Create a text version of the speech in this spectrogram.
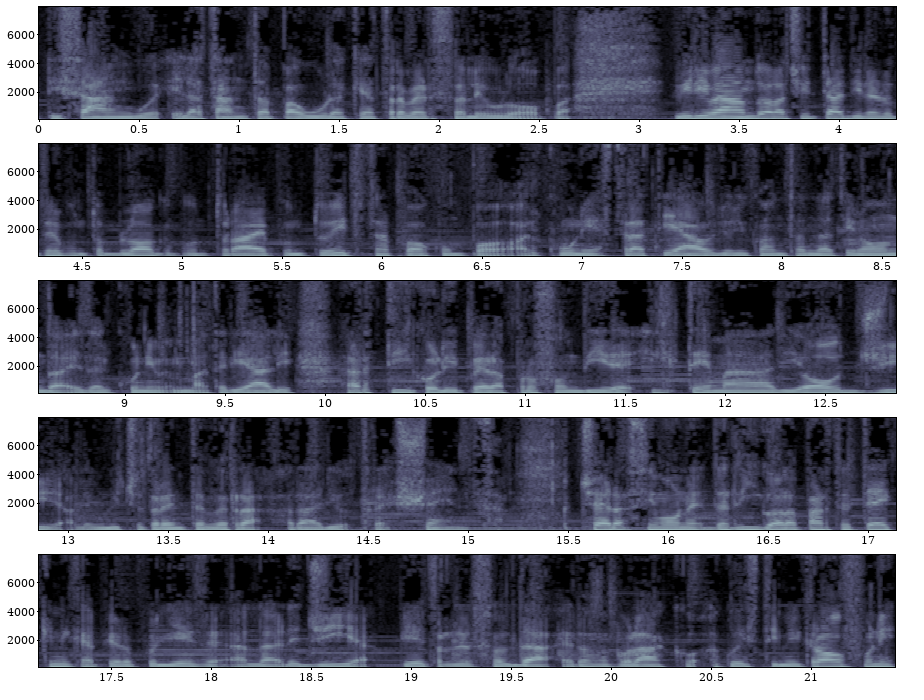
di sangue e la tanta paura che attraversa l'Europa. Vi rimando alla città di radio3.blog.rai.it, tra poco un po' alcuni estratti audio di quanto è andato in onda ed alcuni materiali, articoli per approfondire il tema di oggi oggi alle 11.30 verrà Radio 3 Scienza. C'era Simone D'Arrigo alla parte tecnica, Piero Pugliese alla regia, Pietro del Soldà e Rosa Polacco a questi microfoni,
